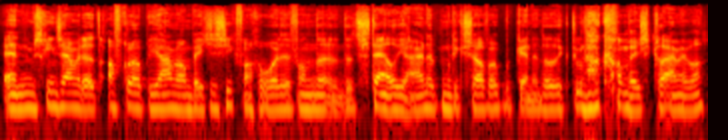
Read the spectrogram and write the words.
En misschien zijn we er het afgelopen jaar wel een beetje ziek van geworden... van het stijljaar. Dat moet ik zelf ook bekennen, dat ik toen ook wel een beetje klaar mee was.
